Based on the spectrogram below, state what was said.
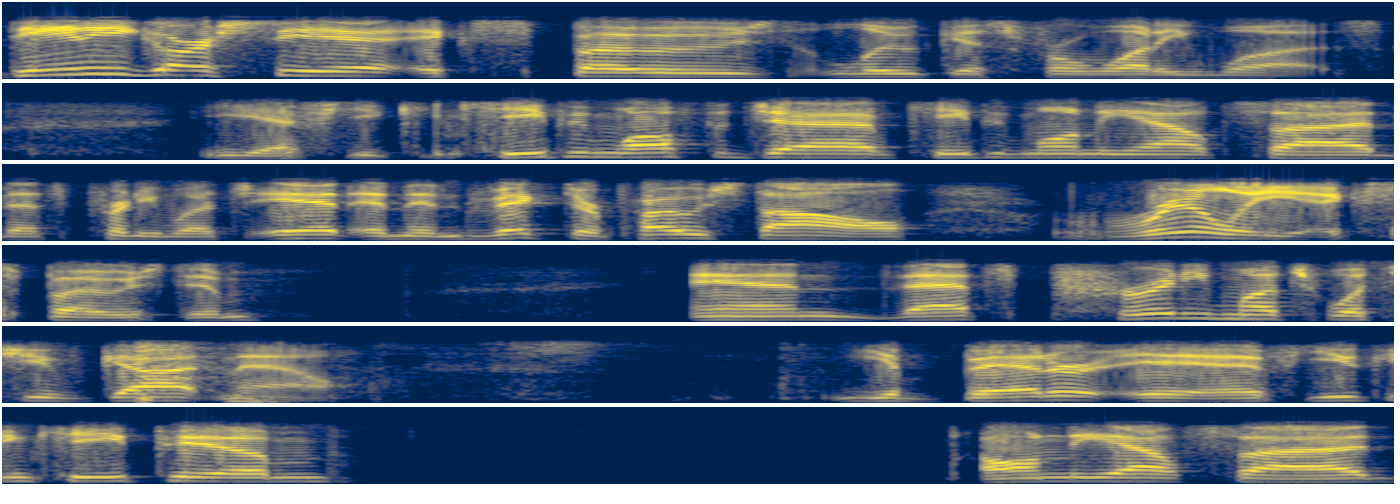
Danny Garcia exposed Lucas for what he was. Yeah, if you can keep him off the jab, keep him on the outside, that's pretty much it. And then Viktor Postol really exposed him and that's pretty much what you've got now. You better if you can keep him on the outside,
